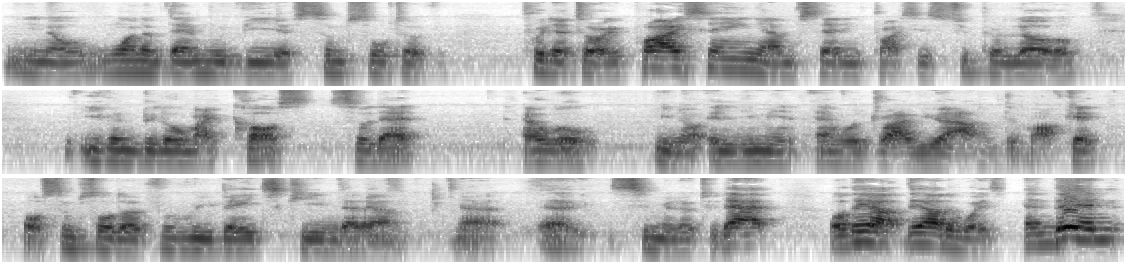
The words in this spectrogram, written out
you know, one of them would be uh, some sort of predatory pricing. I'm setting prices super low, even below my cost, so that I will you know, eliminate and will drive you out of the market, or some sort of rebate scheme that are uh, uh, similar to that, or they are, they are the ways. And then,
